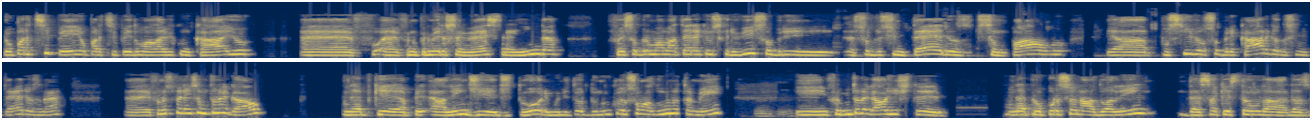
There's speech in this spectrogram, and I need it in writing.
Eu participei, eu participei de uma live com o Caio, é, foi, é, foi, no primeiro semestre ainda. Foi sobre uma matéria que eu escrevi sobre, sobre os cemitérios de São Paulo e a possível sobrecarga dos cemitérios, né? É, foi uma experiência muito legal, né? Porque a, além de editor e monitor do núcleo, eu sou um aluno também. Uhum. E foi muito legal a gente ter né, proporcionado, além dessa questão da, das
